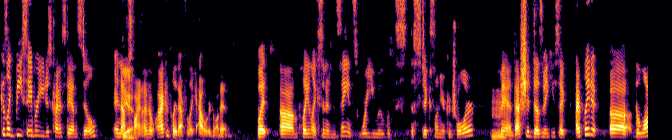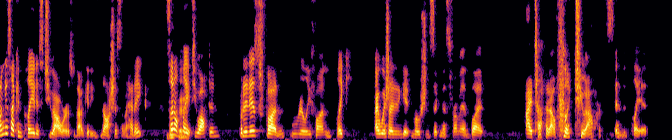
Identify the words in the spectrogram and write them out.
Because, like, Beat Saber, you just kind of stand still, and that's Yeah. fine. I don't. I could play that for like hours on end. But um, playing like Sinners and Saints, where you move with the, the sticks on your controller, Mhm. man, that shit does make you sick. I played it. Uh, the longest I can play it is two hours without getting nauseous and a headache. So I don't Okay. play it too often, but it is fun, really fun. Like, I wish I didn't get motion sickness from it, but I tough it out for like two hours and then play it,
